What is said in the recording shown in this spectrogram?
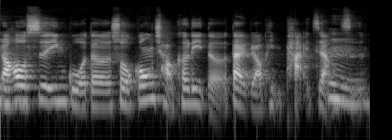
然后是英国的手工巧克力的代表品牌这样子。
